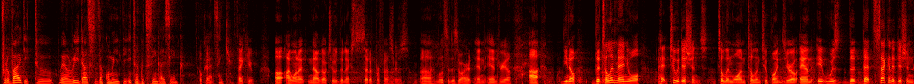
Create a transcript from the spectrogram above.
provide it to well readers the community. It's a good thing, I think. Okay. Uh, thank you. Thank you. Uh, I want to now go to the next set of professors, uh, Melissa de Zwart and Andrea. Uh, you know, the Tallinn manual had two editions, Tallinn 1, Tallinn 2.0, and it was the, that second edition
